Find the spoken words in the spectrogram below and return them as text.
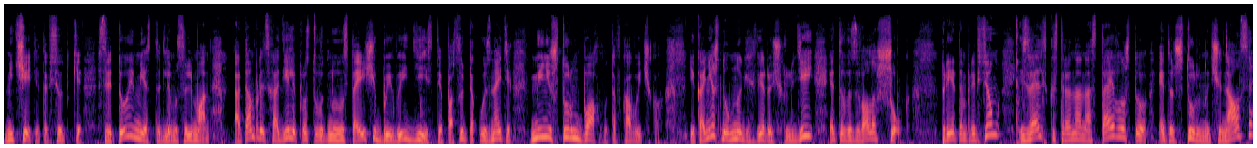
мечеть это все-таки святое место для мусульман, а там происходили просто вот ну, настоящие боевые действия. По сути, такой, знаете, мини-штурм Бахмута в кавычках. И, конечно, у многих верующих людей это вызывало шок. При этом, при всем, израильская страна настаивала, что этот штурм начинался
